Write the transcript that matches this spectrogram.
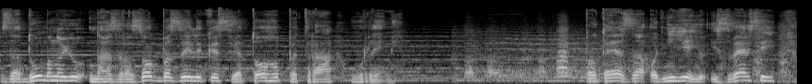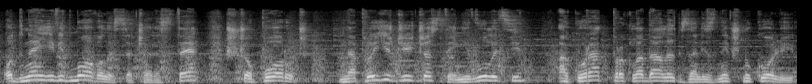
задуманою на зразок базиліки святого Петра у Римі. Проте за однією із версій однеї відмовилися через те, що поруч на проїжджій частині вулиці акурат прокладали залізничну колію,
